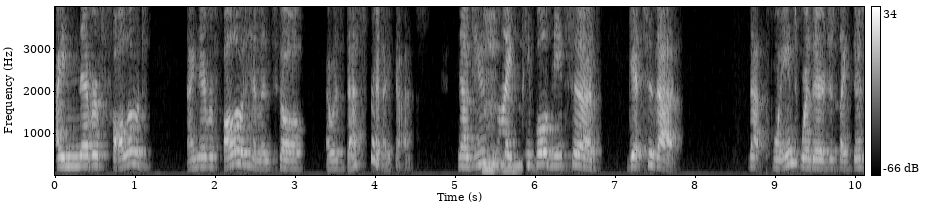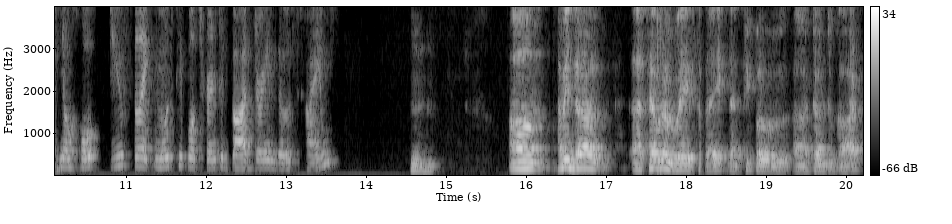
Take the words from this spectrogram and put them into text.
I never followed I never followed him until I was desperate, I guess. Now, do you mm-hmm. feel like mm-hmm. people need to get to that that point where they're just like there's no hope? Do you feel like most people turn to God during those times? Mm-hmm. Um, I mean, there are uh, several ways, right, that people uh, turn to God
